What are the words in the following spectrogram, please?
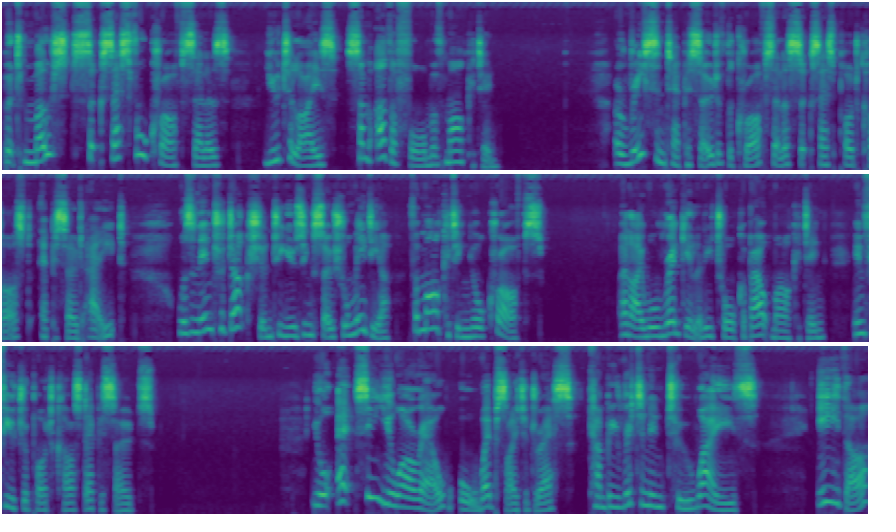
But most successful craft sellers utilize some other form of marketing. A recent episode of the Craft Seller Success Podcast, episode 8, was an introduction to using social media for marketing your crafts. And I will regularly talk about marketing in future podcast episodes. Your Etsy URL or website address can be written in two ways either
